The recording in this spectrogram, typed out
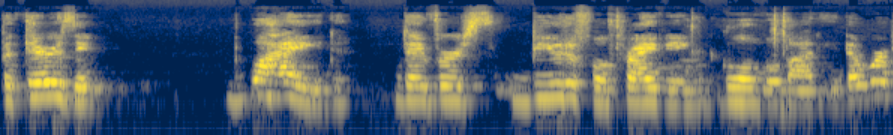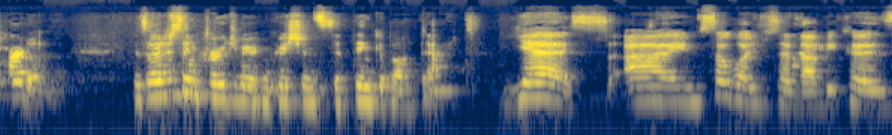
But there is a wide diverse, beautiful, thriving global body that we're a part of. And so I just encourage American Christians to think about that. Yes, I'm so glad you said that because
